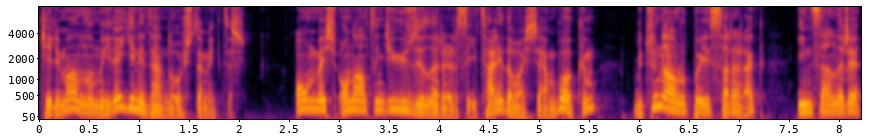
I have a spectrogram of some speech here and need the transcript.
kelime anlamıyla yeniden doğuş demektir. 15-16. yüzyıllar arası İtalya'da başlayan bu akım, bütün Avrupa'yı sararak insanları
